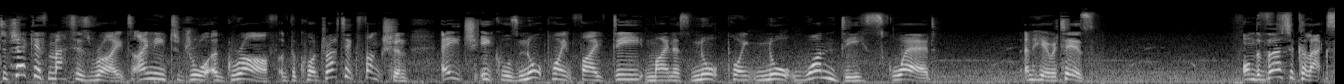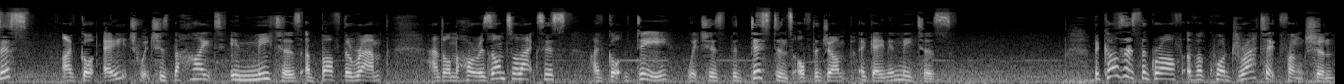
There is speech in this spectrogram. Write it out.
To check if Matt is right, I need to draw a graph of the quadratic function h equals 0.5d minus 0.01d squared. And here it is. On the vertical axis, I've got h, which is the height in metres above the ramp, and on the horizontal axis, I've got d, which is the distance of the jump, again in metres. Because it's the graph of a quadratic function,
